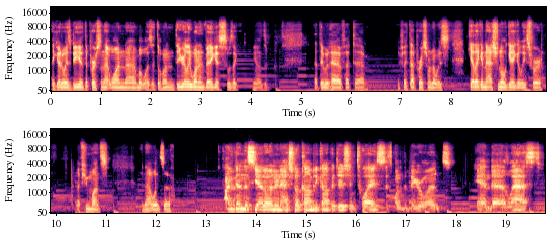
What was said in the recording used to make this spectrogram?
they could always be the person that won. Uh, what was it? The one, the yearly one in Vegas was like, you know, the, that they would have that. Uh, I feel like that person would always get like a national gig at least for a few months, and that was uh, I've done the Seattle International Comedy Competition twice. It's one of the bigger ones. And uh, last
